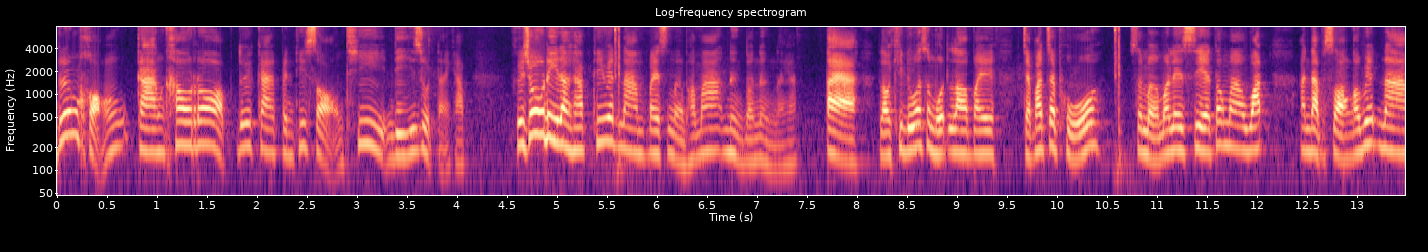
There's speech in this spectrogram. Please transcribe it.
เรื่องของการเข้ารอบด้วยการเป็นที่ 2 ที่ดีที่สุดนะครับคือโชคดีนะครับที่เวียดนามไปเสมอพม่า1ต่อ1นะครับแต่เราคิดดูว่าสมมติเราไปจะพัดจะผูเสมอมาเลเซียต้องมาวัด อันดับ 2กับเวียดนาม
